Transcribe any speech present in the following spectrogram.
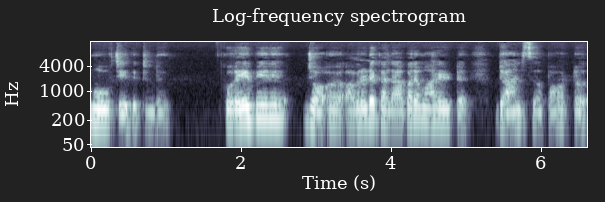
മൂവ് ചെയ്തിട്ടുണ്ട്. കുറേ പേര് ജോ അവരുടെ കലാപരമായിട്ട് ഡാൻസ് പാട്ട്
